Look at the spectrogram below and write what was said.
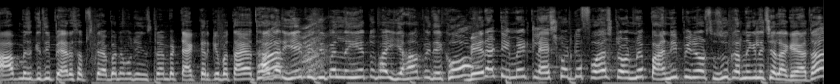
आप में किसी प्यारे सब्सक्राइबर ने मुझे इंस्टाग्राम पे टैग करके बताया था। अगर ये विजिबल नहीं है तो भाई यहाँ पे देखो। मेरा टीममेट क्लैश कोड के फ़र्स्ट राउंड में पानी पीने और सुसु करने के लिए चला गया था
